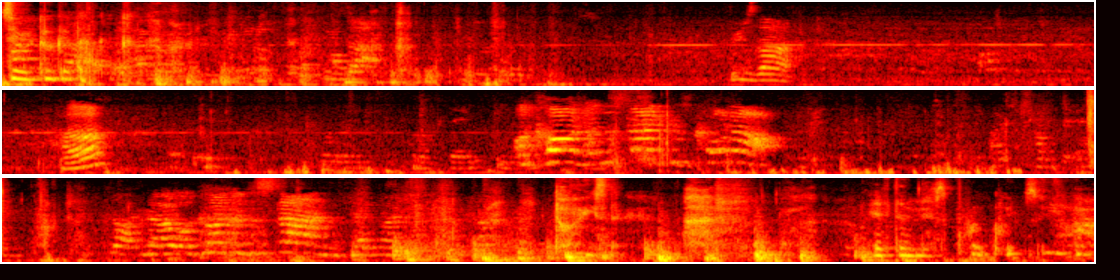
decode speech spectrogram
zero, go, go, go, go, Who's that? I've done this quite quick so far.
